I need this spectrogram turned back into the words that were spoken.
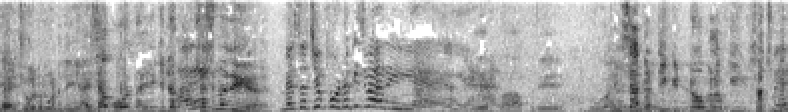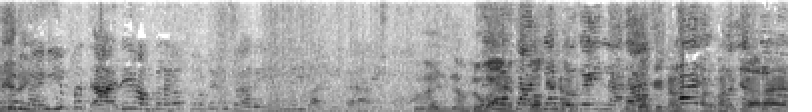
नहीं झूठ मूठ दी है। ऐसा बोल रही है कि जो सच में दी है। मैं सच में फ़ोटो खिंचवा रही है। अरे बाप रे। ऐसा करती किट्टो मतलब कि सच में दे रही है। अरे हमको लगा फ़ोटो खिंचवा रही है। तो गाइस हम लोग आए हैं बुआ के घर। बुआ के घर भर भर के आ रहा है।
